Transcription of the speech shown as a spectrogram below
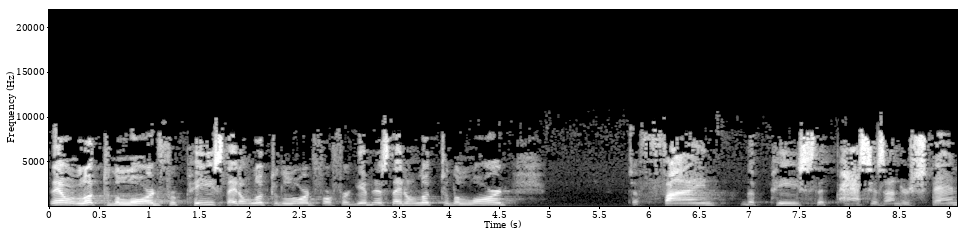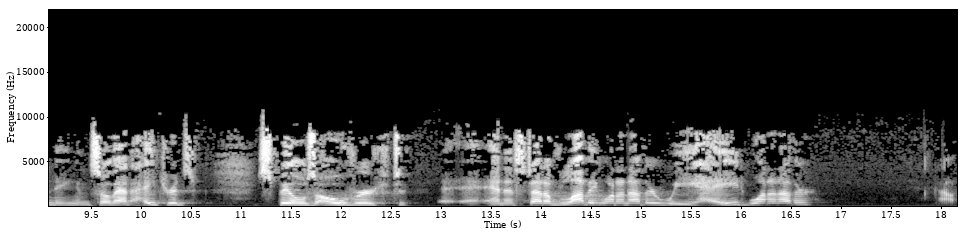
They don't look to the Lord for peace. They don't look to the Lord for forgiveness. They don't look to the Lord to find the peace that passes understanding and so that hatred spills over to, and instead of loving one another, we hate one another. How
